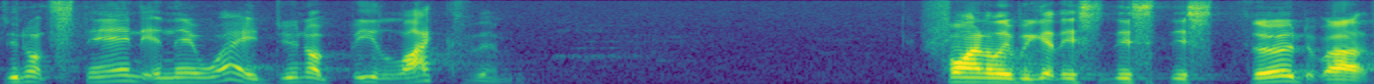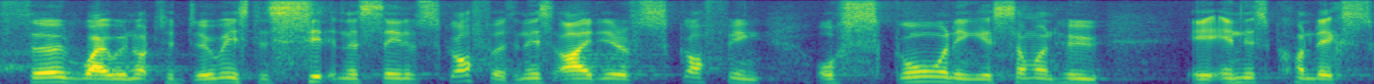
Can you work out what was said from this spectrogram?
do not stand in their way, do not be like them. Finally, we get this, this, this third, uh, third way we're not to do is to sit in the seat of scoffers. And this idea of scoffing or scorning is someone who, in this context,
